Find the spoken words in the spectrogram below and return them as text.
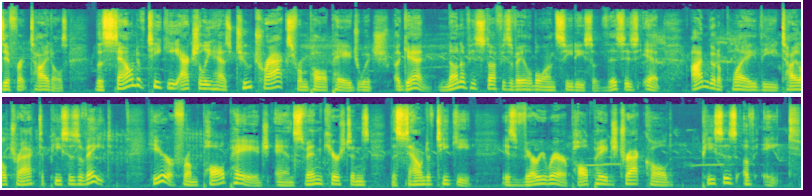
different titles. The Sound of Tiki actually has two tracks from Paul Page, which, again, none of his stuff is available on CD, so this is it. I'm going to play the title track to Pieces of Eight. Here from Paul Page and Sven Kirsten's The Sound of Tiki is very rare. Paul Page track called Pieces of Eight.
